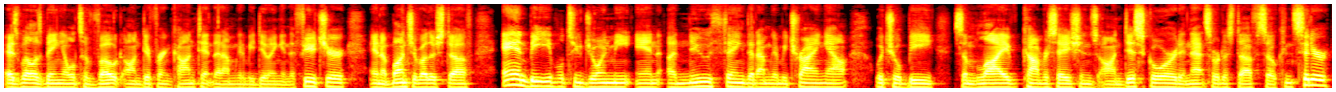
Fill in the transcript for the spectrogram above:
as well as being able to vote on different content that I'm going to be doing in the future and a bunch of other stuff, and be able to join me in a new thing that I'm going to be trying out, which will be some live conversations on Discord and that sort of stuff. So consider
